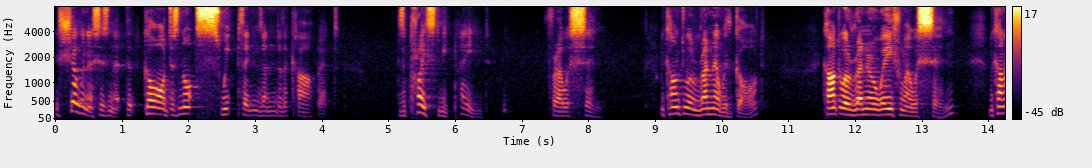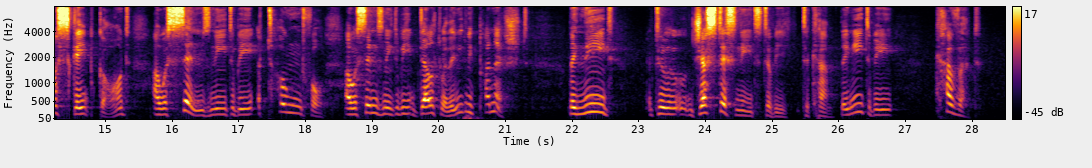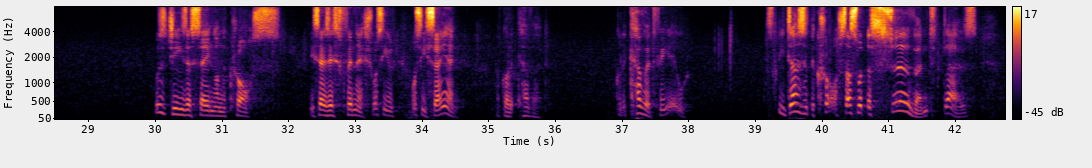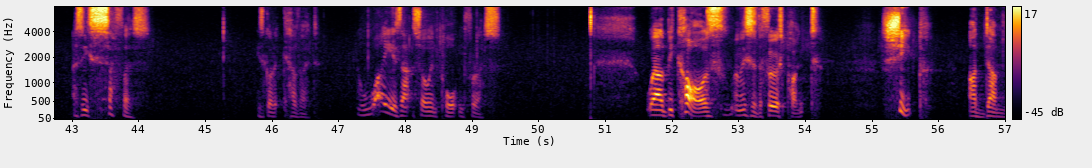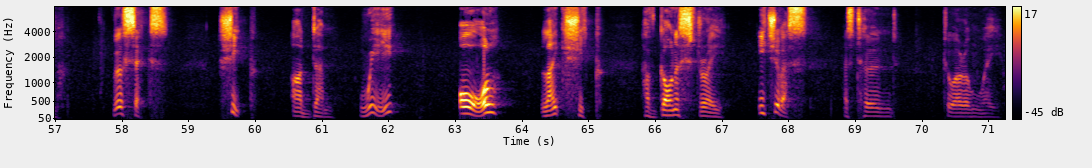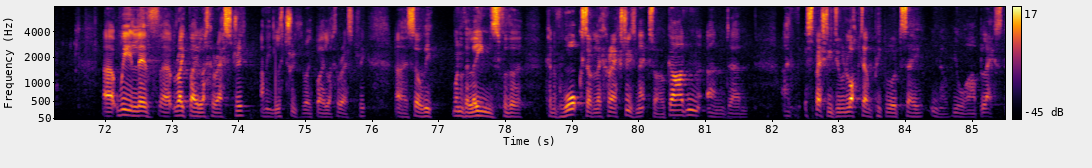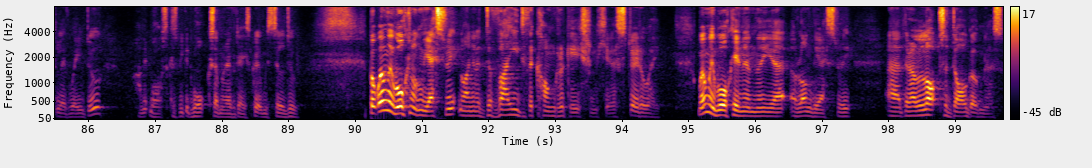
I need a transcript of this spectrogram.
is showing us, isn't it, that God does not sweep things under the carpet. There's a price to be paid for our sin. We can't do a runner with God. Can't do a runner away from our sin. We can't escape God. Our sins need to be atoned for. Our sins need to be dealt with. They need to be punished. They need to, justice needs to be, to come. They need to be covered. What is Jesus saying on the cross? He says it's finished. What's he, what's he saying? I've got it covered. I've got it covered for you. That's what he does at the cross. That's what the servant does as he suffers. He's got it covered. Now, why is that so important for us? Well, because, and this is the first point, sheep are dumb. Verse 6 Sheep are dumb. We all, like sheep, have gone astray. Each of us has turned to our own way. Uh, we live uh, right by Llacharestri, I mean literally right by Llacharestri. Uh, so we, one of the lanes for the kind of walks down Llacharestri is next to our garden and um, especially during lockdown people would say, you know, you are blessed to live where you do. And it was because we could walk somewhere every day. It's great and we still do. But when we're walking along the estuary, now I'm going to divide the congregation here straight away. When we're walking in the, uh, along the estuary, uh, there are lots of dog owners.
